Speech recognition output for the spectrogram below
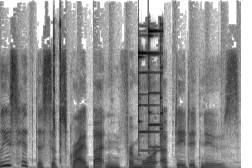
Please hit the subscribe button for more updated news.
